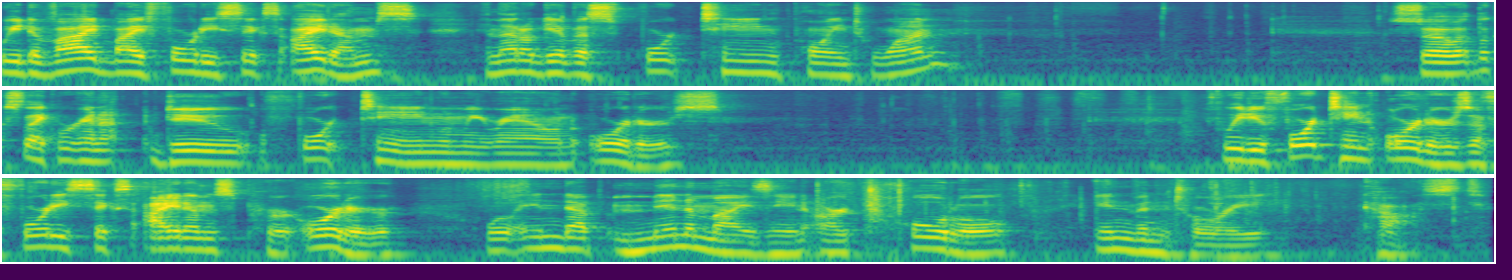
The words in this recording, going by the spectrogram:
We divide by 46 items, and that'll give us 14.1. So it looks like we're going to do 14 when we round orders. If we do 14 orders of 46 items per order, we'll end up minimizing our total inventory cost.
